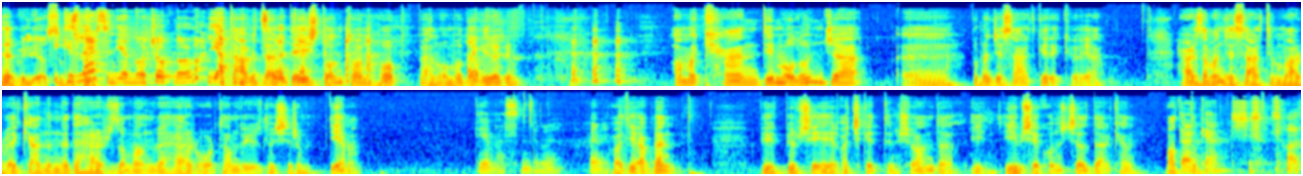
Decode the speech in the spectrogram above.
biliyorsun. İkizlersin ya no, çok normal yapmanız. Tabii tabii değiş ton ton hop ben o moda girerim. Ama kendim olunca e, buna cesaret gerekiyor ya. Her zaman cesaretim var ve kendimle de her zaman ve her ortamda yüzleşirim diyemem. Diyemezsin değil mi? Evet. Hadi ya ben büyük bir şeyi açık ettim şu anda. İyi, iyi bir şey konuşacağız derken battım. Derken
